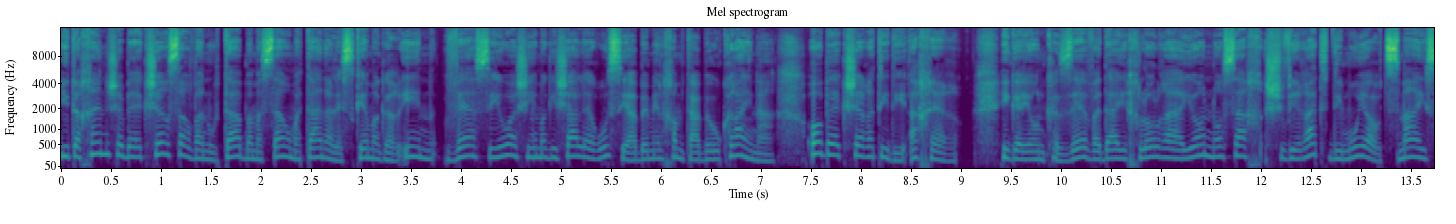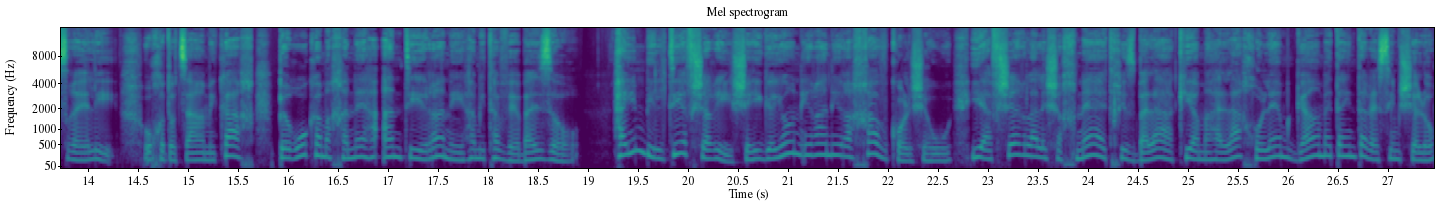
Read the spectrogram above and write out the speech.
ייתכן שבהקשר סרבנותה במשא ומתן על הסכם הגרעין והסיוע שהיא מגישה לרוסיה במלחמתה באוקראינה, או בהקשר עתידי אחר. היגיון כזה ודאי יכלול רעיון נוסח שבירת דימוי העוצמה הישראלי, וכתוצאה מכך פירוק המחנה האנטי-איראני המתהווה באזור. האם בלתי אפשרי שהיגיון איראני רחב כלשהו יאפשר לה לשכנע את חיזבאללה כי המהלך הולם גם את האינטרסים שלו?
